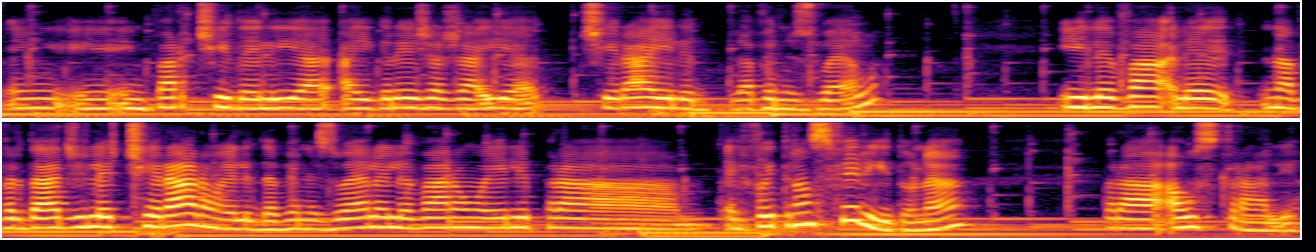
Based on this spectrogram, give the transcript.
em, em, partida, ele ia, a igreja já ia tirar ele da Venezuela e levar, ele, na verdade, eles tiraram ele da Venezuela e levaram ele para, ele foi transferido, né, para Austrália.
